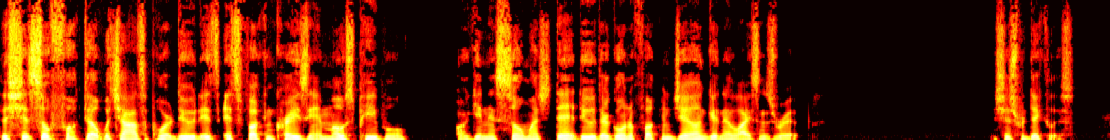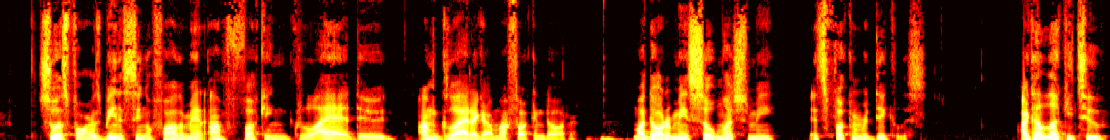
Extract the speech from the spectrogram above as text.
This shit's so fucked up with child support, dude. It's it's fucking crazy. And most people are getting in so much debt, dude. They're going to fucking jail and getting their license ripped. It's just ridiculous. So as far as being a single father, man, I'm fucking glad, dude. I'm glad I got my fucking daughter. My daughter means so much to me. It's fucking ridiculous. I got lucky too.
